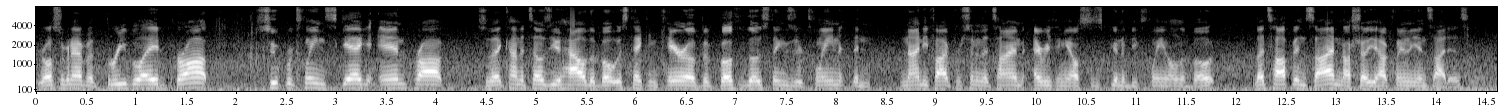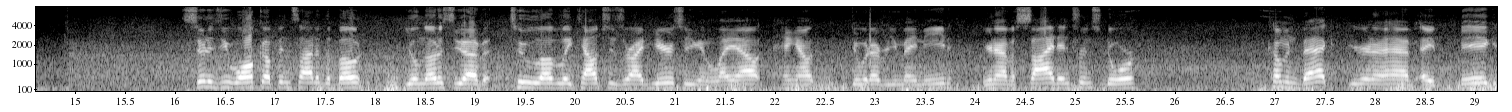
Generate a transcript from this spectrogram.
You're also gonna have a three blade prop, super clean skeg and prop. So that kind of tells you how the boat was taken care of. If both of those things are clean, then 95% of the time, everything else is gonna be clean on the boat. Let's hop inside and I'll show you how clean the inside is. As soon as you walk up inside of the boat, you'll notice you have two lovely couches right here so you can lay out, hang out, do whatever you may need. You're gonna have a side entrance door. Coming back, you're gonna have a big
